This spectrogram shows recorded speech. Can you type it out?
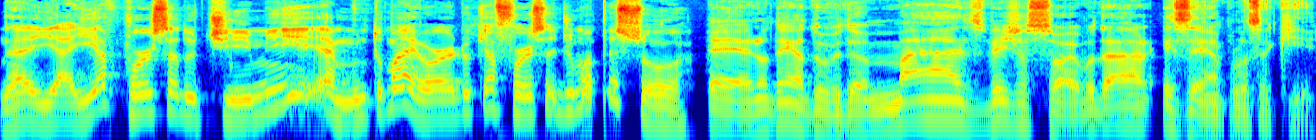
Né? E aí a força do time é muito maior do que a força de uma pessoa. É, não tenha dúvida. Mas veja só, eu vou dar exemplos aqui.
